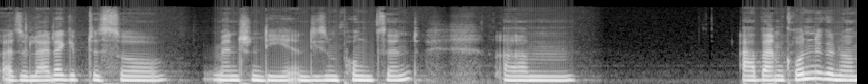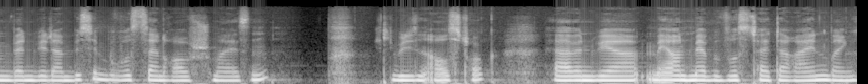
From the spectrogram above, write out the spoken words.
also leider gibt es so Menschen, die an diesem Punkt sind. Ähm, aber im Grunde genommen, wenn wir da ein bisschen Bewusstsein draufschmeißen, ich liebe diesen Ausdruck, ja, wenn wir mehr und mehr Bewusstheit da reinbringen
